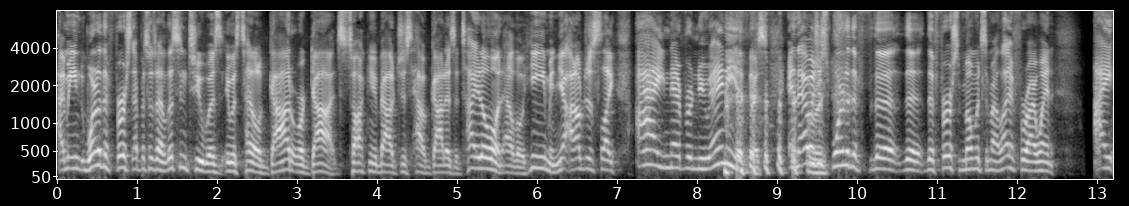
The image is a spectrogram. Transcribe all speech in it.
I mean, one of the first episodes I listened to was it was titled "God or Gods," talking about just how God is a title and Elohim, and yeah, I'm just like, I never knew any of this, and that was just one of the the the the first moments in my life where I went. I,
